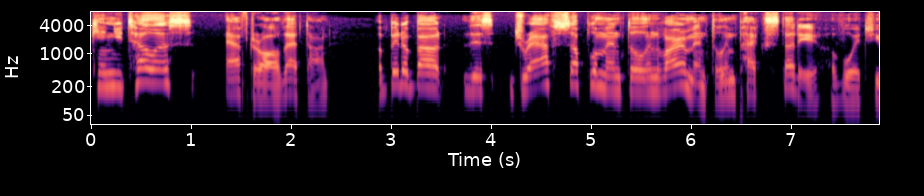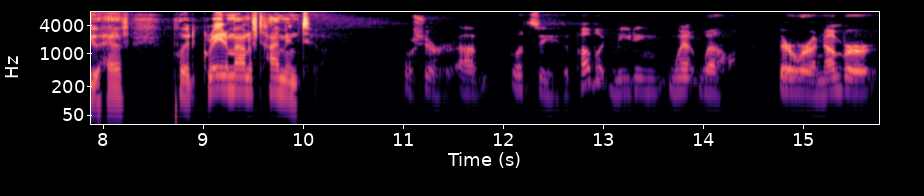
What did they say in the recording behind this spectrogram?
can you tell us after all that, Don, a bit about this draft supplemental environmental impact study of which you have put great amount of time into? Well, sure. Um, let's see. The public meeting went well. There were a number,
